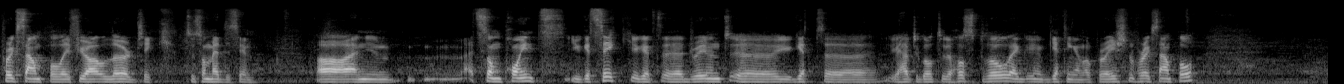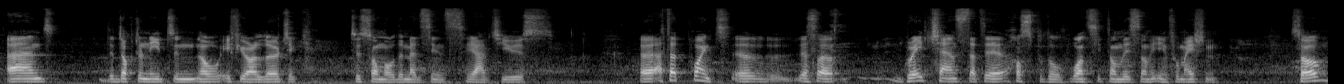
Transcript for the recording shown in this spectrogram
For example, if you are allergic to some medicine uh, and, you, at some point you get sick, you get uh, driven, to, uh, you get, uh, you have to go to the hospital, you're getting an operation, for example, and the doctor needs to know if you are allergic to some of the medicines he has to use. Uh, at that point, uh, there's a great chance that the hospital wants it on this information. So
